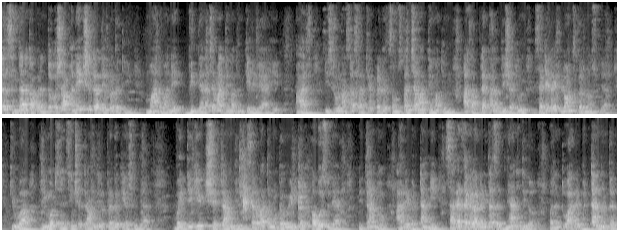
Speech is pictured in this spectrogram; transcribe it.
तर संगणकापर्यंत अशा अनेक क्षेत्रातील प्रगती मानवाने विज्ञानाच्या माध्यमातून केलेली आहे. आज इस्रो नासा सारख्या प्रगत संस्थांच्या माध्यमातून आज आपल्या भारत देशातून सॅटेलाइट लॉन्च करणं असू द्यात किंवा रिमोट सेन्सिंग क्षेत्रामधील प्रगती असू द्यात. वैद्यकीय क्षेत्रामधील सर्वात मोठं मेडिकल हब असू द्यात. मित्रांनो आर्यभट्टांनी साऱ्या जगाला गणिताचं ज्ञान दिलं परंतु आर्यभट्टांनंतर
